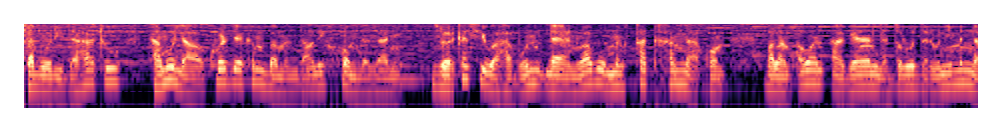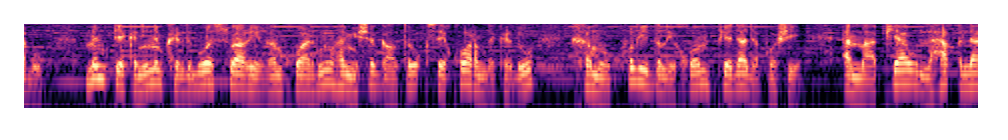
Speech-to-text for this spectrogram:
سەبوری دەهات و هەموو لاوە کوردێکم بە منداڵی خۆم دەزانی زۆر کەسی وە هەبوون لایەنوا بوو من قەت خەم ناخۆم بەڵام ئەوان ئاگیان لە دڵ و دەرونی من نەبوو من پێکەنینم کردبووە سواغی غەم خواردن و هەمیشە گالتە و قسەی قۆڕم دەکرد و خەم و کوڵی دڵی خۆم پێدا دەپۆشی ئەمما پیاو لە حەق لا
